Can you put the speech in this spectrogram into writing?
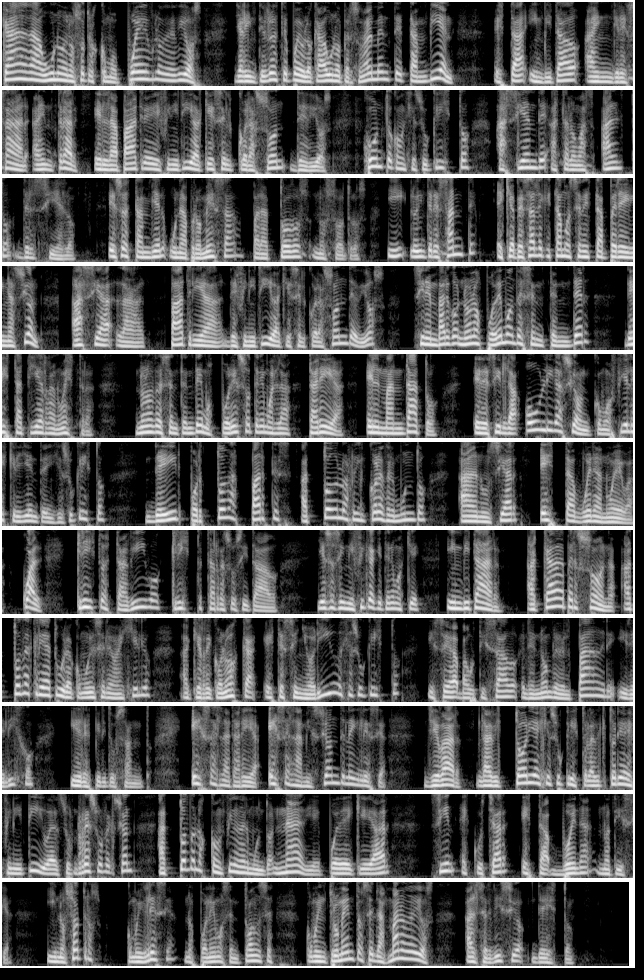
Cada uno de nosotros como pueblo de Dios, y al interior de este pueblo, cada uno personalmente también está invitado a ingresar, a entrar en la patria definitiva que es el corazón de Dios. Junto con Jesucristo asciende hasta lo más alto del cielo. Eso es también una promesa para todos nosotros. Y lo interesante es que a pesar de que estamos en esta peregrinación hacia la patria definitiva que es el corazón de Dios, sin embargo no nos podemos desentender de esta tierra nuestra, no nos desentendemos. Por eso tenemos la tarea, el mandato, es decir, la obligación como fieles creyentes en Jesucristo, de ir por todas partes, a todos los rincones del mundo, a anunciar esta buena nueva. ¿Cuál? Cristo está vivo, Cristo está resucitado. Y eso significa que tenemos que invitar a cada persona, a toda criatura, como dice el Evangelio, a que reconozca este señorío de Jesucristo y sea bautizado en el nombre del Padre y del Hijo y del Espíritu Santo. Esa es la tarea, esa es la misión de la Iglesia, llevar la victoria de Jesucristo, la victoria definitiva de su resurrección a todos los confines del mundo. Nadie puede quedar sin escuchar esta buena noticia. Y nosotros, como iglesia, nos ponemos entonces como instrumentos en las manos de Dios al servicio de esto.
